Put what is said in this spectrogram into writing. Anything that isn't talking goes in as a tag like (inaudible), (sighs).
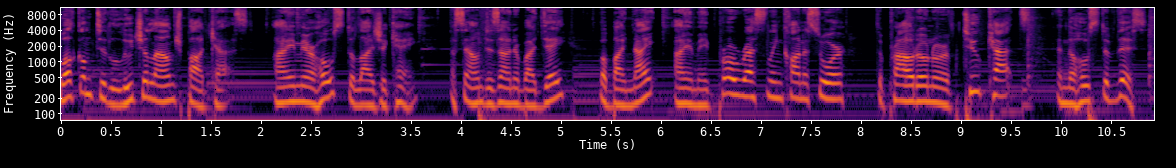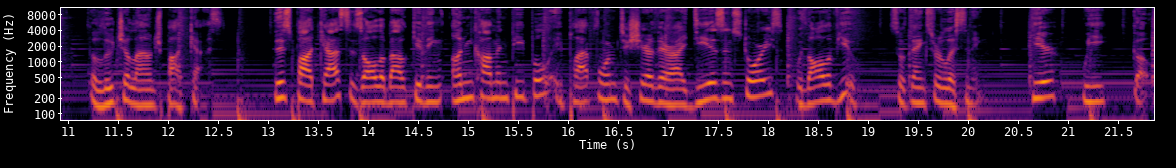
Welcome to the Lucha Lounge podcast. I am your host, Elijah Kang, a sound designer by day, but by night, I am a pro wrestling connoisseur, the proud owner of two cats, and the host of this, the Lucha Lounge podcast. This podcast is all about giving uncommon people a platform to share their ideas and stories with all of you. So thanks for listening. Here we go.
